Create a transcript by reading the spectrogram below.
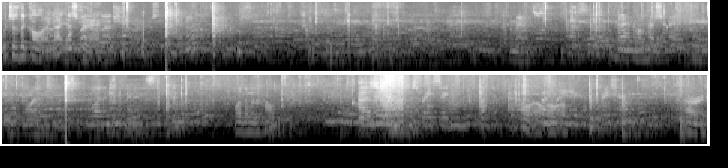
Which is the call that I got yesterday. Two minutes. Go ahead and hold pressure there. More than two minutes. More than two minutes. More than how? Uh, they're just racing. Oh, oh, Go oh, ahead and oh. raise your- raise your arm, please. All right.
